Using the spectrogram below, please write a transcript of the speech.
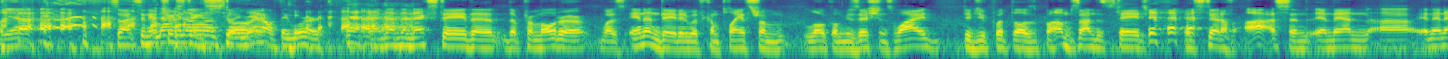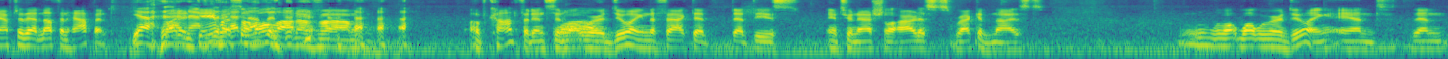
Yeah. so it's an interesting story. Now if they were. and then the next day, the, the promoter was inundated with complaints from local musicians. Why did you put those bums on the stage instead of us? And and then uh, and then after that, nothing happened. Yeah. But it gave us a nothing. whole lot of um, of confidence in wow. what we were doing. The fact that that these international artists recognized what, what we were doing, and then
